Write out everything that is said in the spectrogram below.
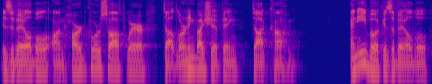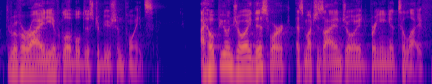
is available on hardcoresoftware.learningbyshipping.com. An ebook is available through a variety of global distribution points. I hope you enjoy this work as much as I enjoyed bringing it to life.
